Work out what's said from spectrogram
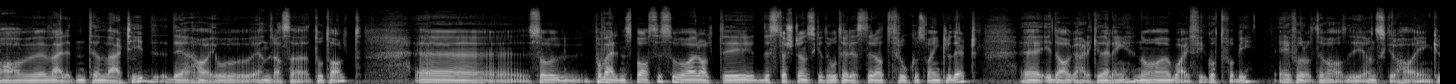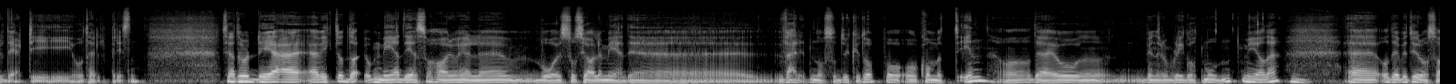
av verden til enhver tid, det har jo endra seg totalt. Eh, så på verdensbasis så var alltid det største ønsket til hotellgjester at frokost var inkludert. Eh, I dag er det ikke det lenger. Nå har wifi gått forbi i forhold til hva de ønsker å ha inkludert i hotellprisen. Så jeg tror det er, er viktig. Og med det så har jo hele vår sosiale medieverden også dukket opp og, og, kommet inn. Og det er jo, begynner å bli godt modent, mye av det. Mm. Eh, og det betyr også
